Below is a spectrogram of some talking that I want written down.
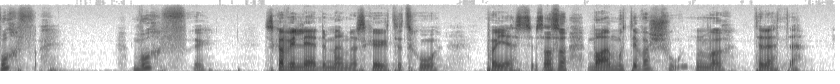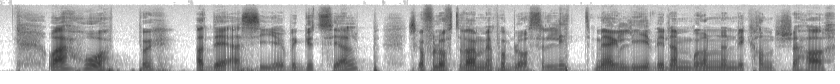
Hvorfor? Hvorfor skal vi lede mennesker til tro på Jesus? Altså, hva er motivasjonen vår til dette? Og jeg håper at det jeg sier ved Guds hjelp, skal få lov til å være med på å blåse litt mer liv i den brannen vi kanskje har,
